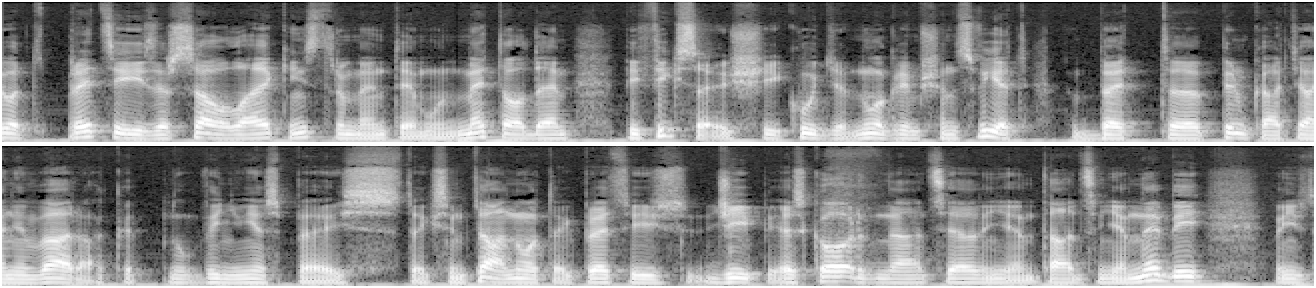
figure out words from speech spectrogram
ļoti precīzi ar savu laiku instrumentiem un metodēm bija fiksējuši šī kuģa nogrimšanas vietu. Bet uh, pirmkārt jāņem vērā, ka nu, viņu iespējas, teiksim, tā noteikti precīzi GPS koordinācijas, ja viņiem tādas viņiem nebija. Viņi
